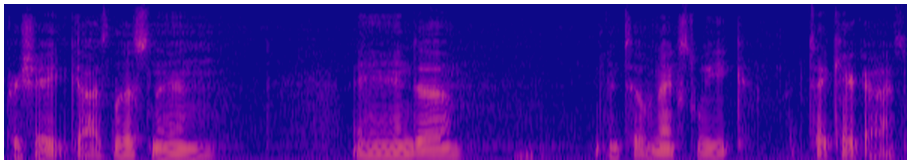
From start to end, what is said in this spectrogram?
appreciate you guys listening. And uh, until next week, take care, guys.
